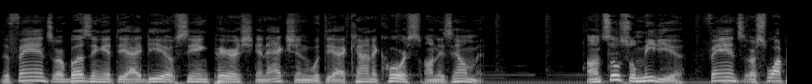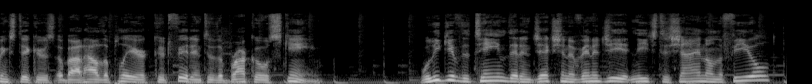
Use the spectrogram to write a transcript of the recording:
the fans are buzzing at the idea of seeing Parrish in action with the iconic horse on his helmet. On social media, fans are swapping stickers about how the player could fit into the Broncos scheme. Will he give the team that injection of energy it needs to shine on the field?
